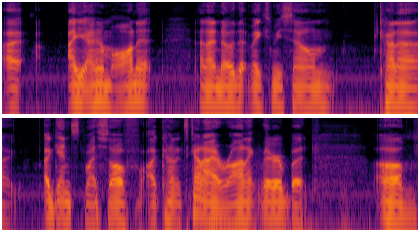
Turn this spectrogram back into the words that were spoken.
I I am on it, and I know that makes me sound kind of against myself. I kind of it's kind of ironic there, but um,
